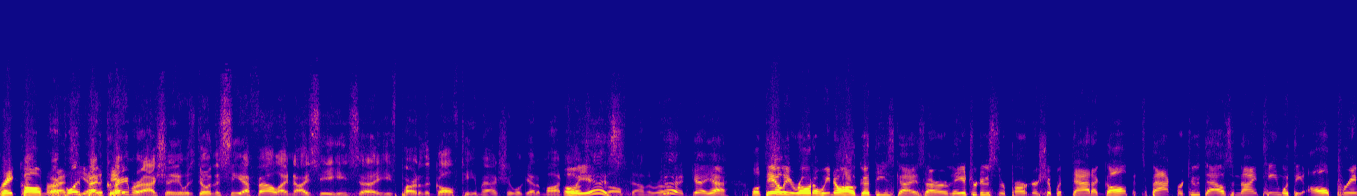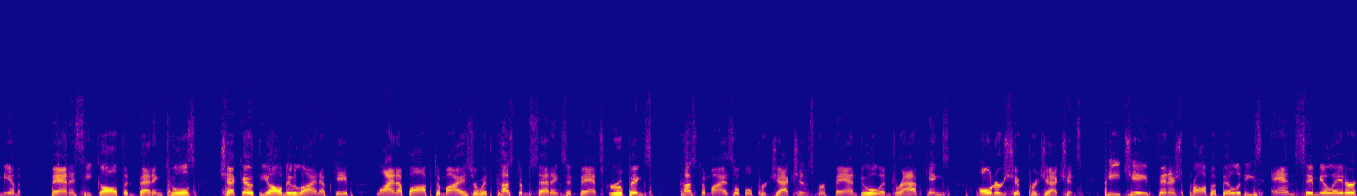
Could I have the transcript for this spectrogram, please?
Great call, My Moretz. boy Yeah, Ben day- Kramer actually was doing the CFL. I know. I see he's uh, he's part of the golf team. Actually, we'll get him on. Oh, he is. golf down the road. Good, good, yeah. Well, Daily Roto, we know how good these guys are. They introduced their partnership with Data Golf. It's back for 2019 with the all premium fantasy golf and betting tools. Check out the all new lineup, Gabe. Lineup optimizer with custom settings, advanced groupings, customizable projections for FanDuel and DraftKings, ownership projections, PGA finish probabilities and simulator,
